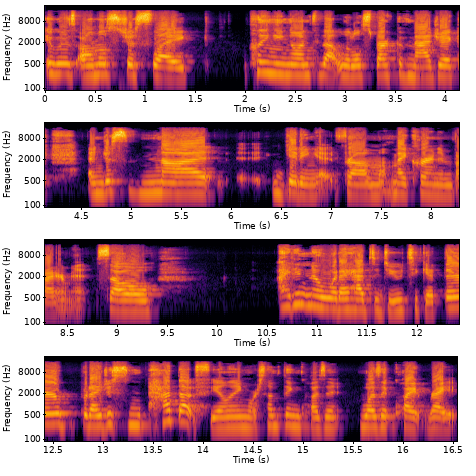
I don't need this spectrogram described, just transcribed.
it was almost just like clinging on to that little spark of magic and just not getting it from my current environment. So I didn't know what I had to do to get there, but I just had that feeling where something wasn't wasn't quite right.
